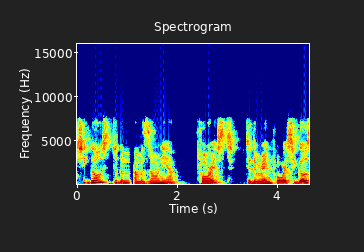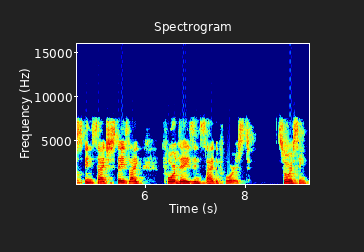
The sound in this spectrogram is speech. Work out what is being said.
She goes to the Amazonia forest, to the rainforest. She goes inside, she stays like four days inside the forest, sourcing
